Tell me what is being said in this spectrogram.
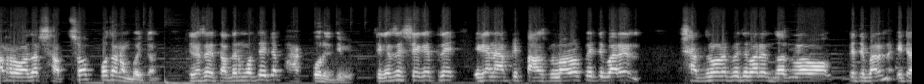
আঠারো হাজার সাতশো পঁচানব্বই জন। ঠিক আছে? তাদের মধ্যে এটা ভাগ করে দিবে। ঠিক আছে? সেক্ষেত্রে এখানে আপনি পাঁচ ডলারও পেতে পারেন, সাত ডলারও পেতে পারেন, দশ ডলারও পেতে পারেন। এটা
